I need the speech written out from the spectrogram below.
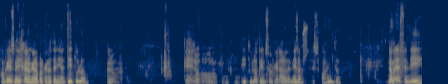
Aunque ellos me dijeron que era porque no tenía el título, pero, pero el título pienso que era lo de menos en ese momento. No me defendí,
